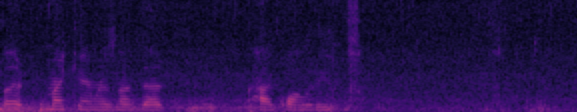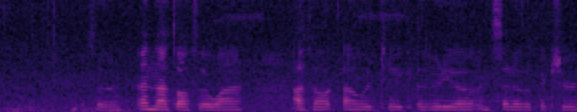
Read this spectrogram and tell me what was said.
But my camera is not that high quality. so, and that's also why I thought I would take a video instead of a picture.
